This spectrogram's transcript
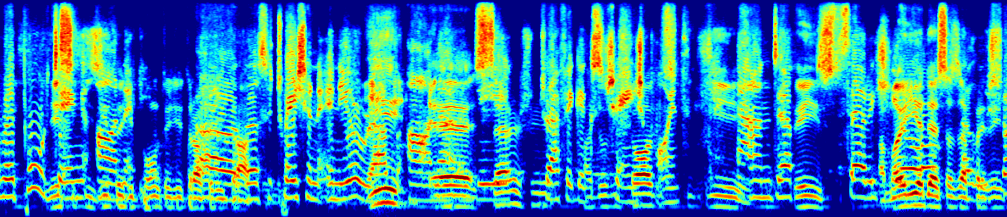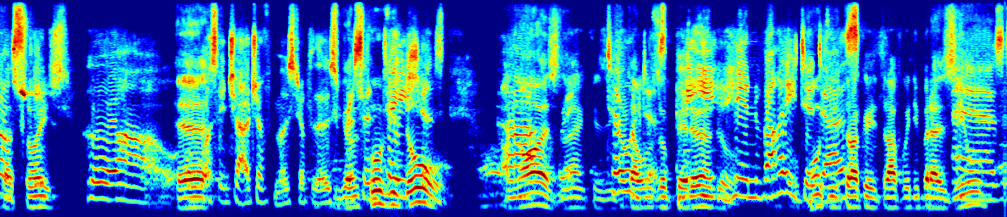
reporting quesito de on ponto de troca de uh, the situation in Europe E on uh, eh, the Sérgio traffic exchange point. Que And uh, fez a Sergio maioria dessas apresentações, who uh, eh, was in charge of most of those digamos, presentations, a uh, nós, né, que estávamos us, operando he o ponto de troca de tráfego de Brasil, as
